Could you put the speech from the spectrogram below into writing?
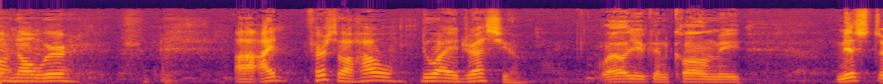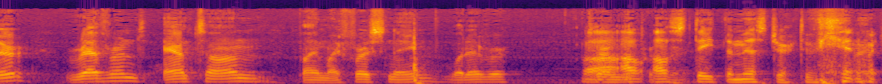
mind? no, we're. Uh, I first of all, how do I address you? Well, you can call me Mr. Reverend Anton by my first name, whatever. Well, I'll, I'll state the Mister to begin with.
